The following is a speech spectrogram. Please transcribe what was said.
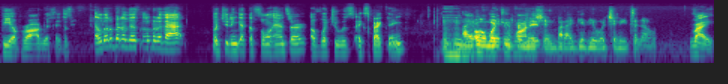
be abroad with it. Just a little bit of this, a little bit of that, but you didn't get the full answer of what you was expecting. Mhm. I Of what omit you wanted. information, but I give you what you need to know. Right.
